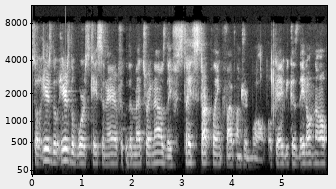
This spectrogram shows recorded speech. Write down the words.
So here's the here's the worst case scenario for the Mets right now is they they start playing 500 ball, okay? Because they don't know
